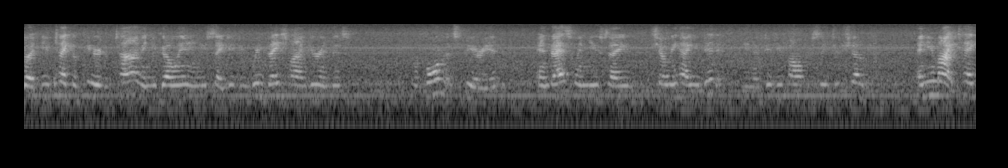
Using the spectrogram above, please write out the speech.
But you take a period of time and you go in and you say, did you re-baseline during this performance period? And that's when you say, show me how you did it. You know, did you follow procedure? Show me. And you might take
